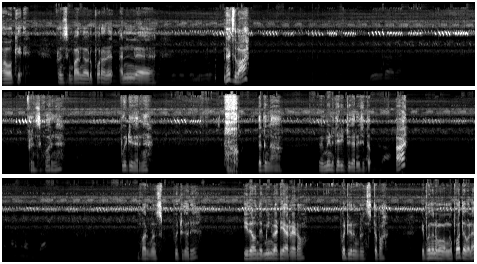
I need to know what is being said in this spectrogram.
ஆ ஓகே ஃப்ரெண்ட்ஸுங்க பாருங்கள் அவர் போகிறாரு தண்ணியில் என்னாச்சுப்பா ஃப்ரெண்ட்ஸுங்க பாருங்கள் போயிட்டு இருக்காருங்க எதுங்களா இவன் மீன் தேடிட்டு இருக்காரு சித்தம். ஆ? பாருங்க ஃப்ரெண்ட்ஸ் போயிட்டு இருக்காரு. இதை வந்து மீன் வேட்டையாடுற இடம். போயிட்டு இருக்காங்க ஃப்ரெண்ட்ஸ் சித்தப்பா. இப்போ வந்து நம்ம அங்கே போத்தவல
